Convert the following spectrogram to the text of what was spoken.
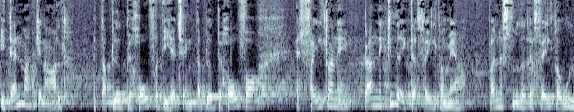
i Danmark generelt, at der er blevet behov for de her ting. Der er blevet behov for, at forældrene, børnene gider ikke deres forældre mere. Børnene smider deres forældre ud.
